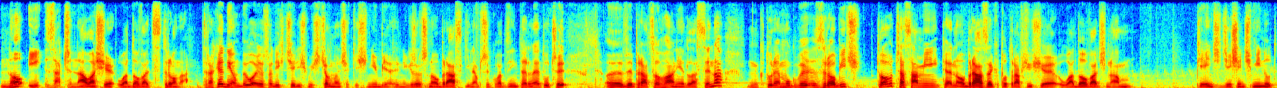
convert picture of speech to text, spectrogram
no i zaczynała się ładować strona. Tragedią było, jeżeli chcieliśmy ściągnąć jakieś niebie- niegrzeczne obrazki, na przykład z internetu, czy e, wypracowanie dla syna, które mógłby zrobić, to czasami ten obrazek potrafił się ładować nam 5-10 minut.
